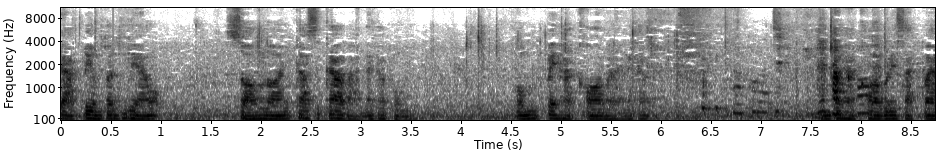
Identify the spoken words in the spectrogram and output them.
จากเดิมตอนที่แล้ว 299 บาทนะครับผม ผมไปหักคอมานะครับ ผมไปหักคอบริษัทมา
